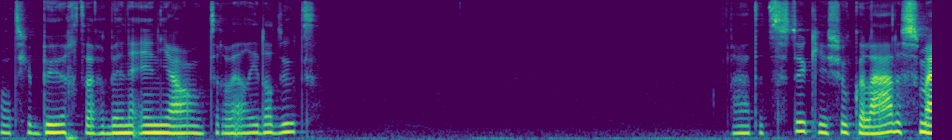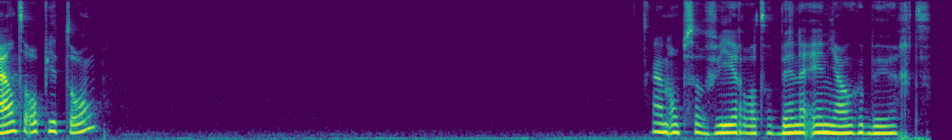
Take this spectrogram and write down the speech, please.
Wat gebeurt er binnenin jou terwijl je dat doet? Laat het stukje chocolade smelten op je tong. En observeer wat er binnenin jou gebeurt.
